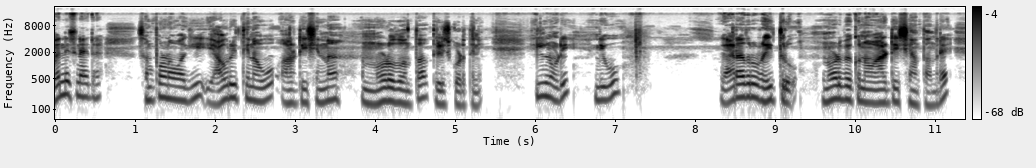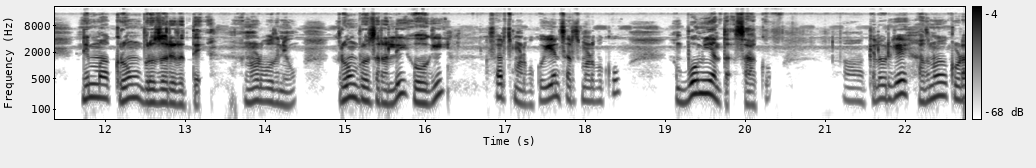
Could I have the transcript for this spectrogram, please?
ಬನ್ನಿ ಸ್ನೇಹಿತರೆ, ಸಂಪೂರ್ಣವಾಗಿ ಯಾವ ರೀತಿ ನಾವು ಆರ್ ಟಿ ಸಿನ ನೋಡೋದು ಅಂತ ತಿಳಿಸ್ಕೊಡ್ತೀನಿ. ಇಲ್ಲಿ ನೋಡಿ, ನೀವು ಯಾರಾದರೂ ರೈತರು ನೋಡಬೇಕು ನಾವು ಆರ್ ಟಿ ಸಿ ಅಂತಂದರೆ, ನಿಮ್ಮ ಕ್ರೋಮ್ ಬ್ರೌಸರ್ ಇರುತ್ತೆ. ನೋಡ್ಬೋದು ನೀವು. ಕ್ರೋಮ್ ಬ್ರೌಸರಲ್ಲಿ ಹೋಗಿ ಸರ್ಚ್ ಮಾಡಬೇಕು. ಏನು ಸರ್ಚ್ ಮಾಡಬೇಕು? ಭೂಮಿ ಅಂತ ಸಾಕು. ಕೆಲವರಿಗೆ ಅದನ್ನು ಕೂಡ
